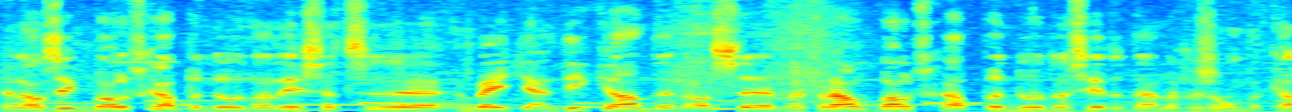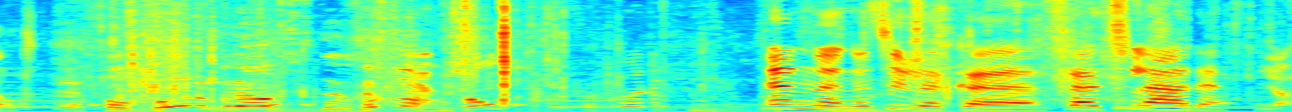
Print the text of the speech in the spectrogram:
En als ik boodschappen doe, dan is het uh, een beetje aan die kant. En als uh, mijn vrouw boodschappen doet, dan zit het aan de gezonde kant. Uh, volkorenbrood, dat is ook wel ja. gezond. Volkoren. En natuurlijk fruitsalade. Ja.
